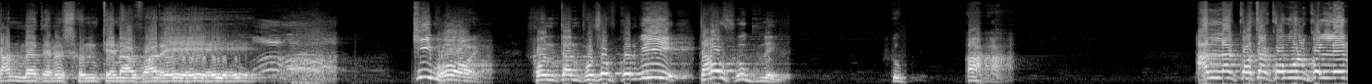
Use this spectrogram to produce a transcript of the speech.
কান্না যেন শুনতে না পারে। কি ভয়? সন্তান প্রসব করবি, তাও সুখ নেই। সুখ নেই। আহা। আল্লাহ কথা কবুল করলেন।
